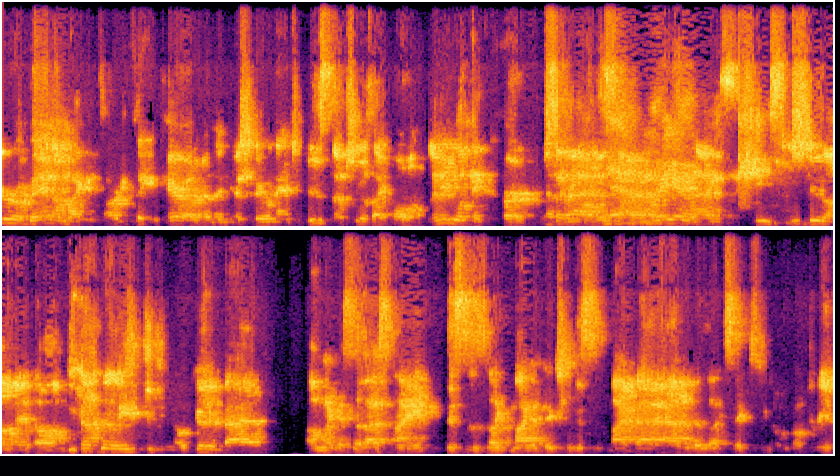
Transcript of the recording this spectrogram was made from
your event? I'm like, it's already taken care of. And then yesterday when I introduced them, she was like, well, let me look at her. That's setting all right. this Yeah, up. Maria was- She's shoot on it. Um, definitely, you know, good and bad. Um, like I said last night, this is like my addiction. This is my bad habit. As like six, you know, drink,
